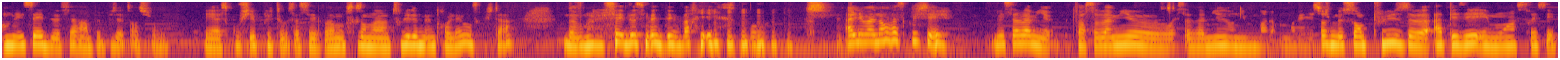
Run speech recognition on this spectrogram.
on essaie de faire un peu plus attention et à se coucher plus tôt ça c'est vraiment parce qu'on a tous les deux le même problème on se couche tard donc on essaie de se mettre des barrières pour... allez maintenant on va se coucher mais ça va mieux. Enfin, ça va mieux. euh, Ouais, ça va mieux au niveau de mon organisation. Je me sens plus euh, apaisée et moins stressée.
